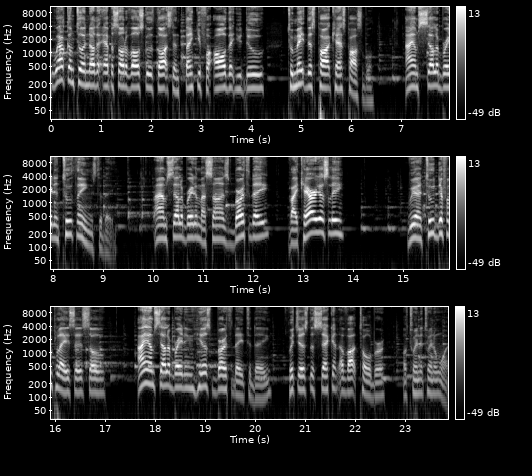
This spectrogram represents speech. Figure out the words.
Welcome to another episode of Old School Thoughts, and thank you for all that you do to make this podcast possible. I am celebrating two things today. I am celebrating my son's birthday vicariously. We're in two different places, so I am celebrating his birthday today, which is the 2nd of October of 2021.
